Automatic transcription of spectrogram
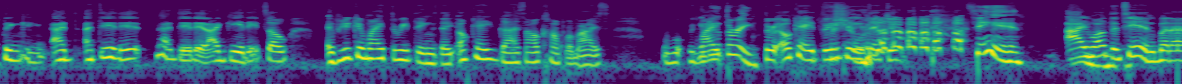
thinking, I I did it. I did it. I get it. So if you can write three things that okay, you guys, I'll compromise. W- We can do write three. Three. Okay, three For things sure. that you. ten. I wrote the ten, but I,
